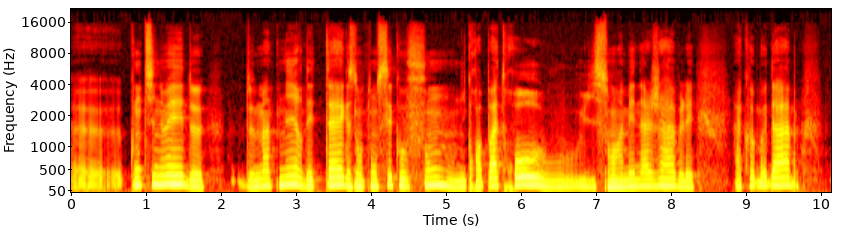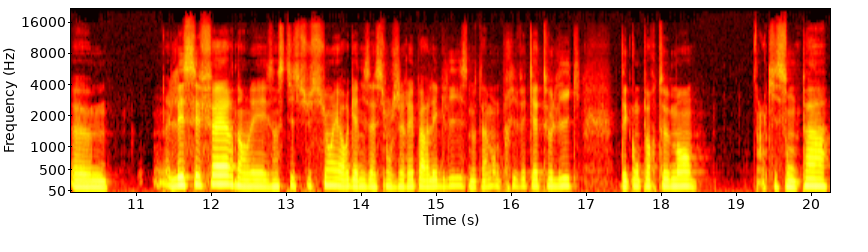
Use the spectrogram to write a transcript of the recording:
euh, continuer de, de maintenir des textes dont on sait qu'au fond on n'y croit pas trop, ou ils sont aménageables et accommodables, laisser faire dans les institutions et organisations gérées par l'Église, notamment le privé catholique, des comportements qui sont pas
